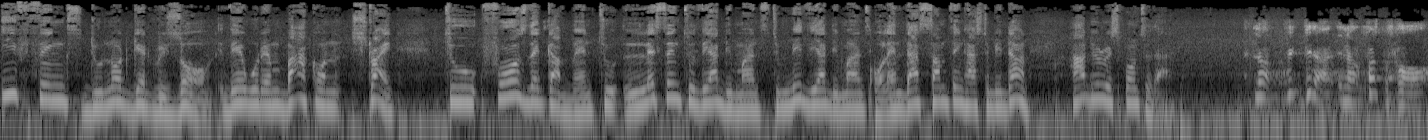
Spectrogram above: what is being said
if things do not get resolved, they would embark on strike to force the government to listen to their demands, to meet their demands, all and that something has to be done. How do you respond to that? No, Peter, you know, first of all,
